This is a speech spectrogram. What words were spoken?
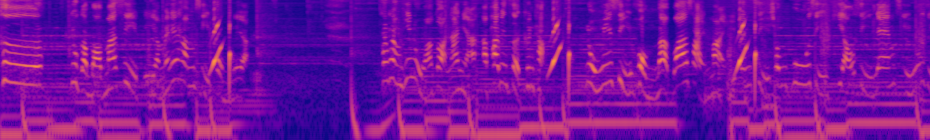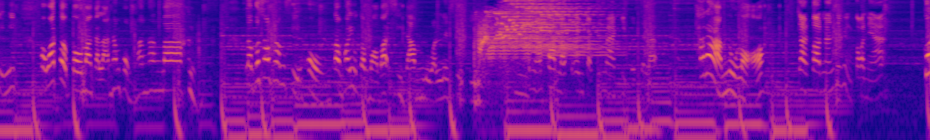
คืออยู่กับบ๊อบมาสี่ปีอะไม่ได้ทำสีผมเลยอะทั้งทั้งๆที่หนูอะก่อนหน้าเนี้ยอะภาพอินเสิร์ตขึ้นค่ะ หนูมีสีผมแบบว่าสายใหม่ เป็นสีชมพู สีเขียว สีแดง สีนู่นสีนี่ เพราะว่าเติบโตมากับร้านทำผมข้างๆบ้าน เราก็ชอบทำสีผม แต่พออยู่กับบ๊อบอะสีดำล้วนเลยสี่ปี แล้วความรักตัวเองกลับขึ้นมากี่เปอร์เซ็นต์ละถ้าถามหนูเหรอ จากตอนนั้นจนถึงตอนเนี้ยก็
